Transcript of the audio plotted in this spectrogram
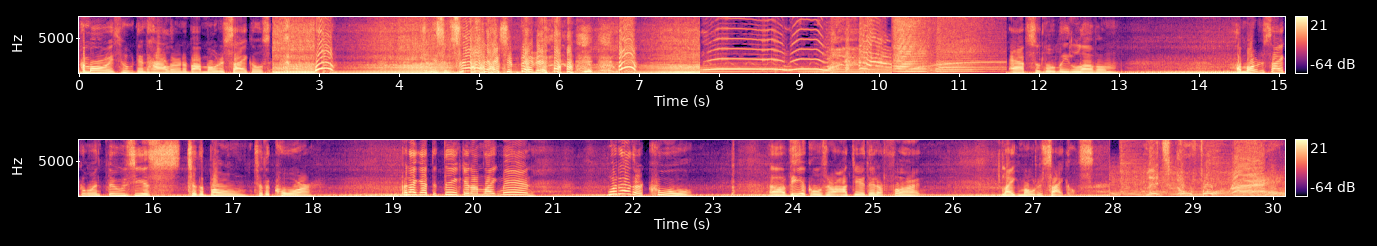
I'm always hooting and hollering about motorcycles. Woo! Give me some slide action, baby. Absolutely love them. A motorcycle enthusiast to the bone, to the core. But I got to thinking, I'm like, man, what other cool uh, vehicles are out there that are fun, like motorcycles? Let's go for a ride.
